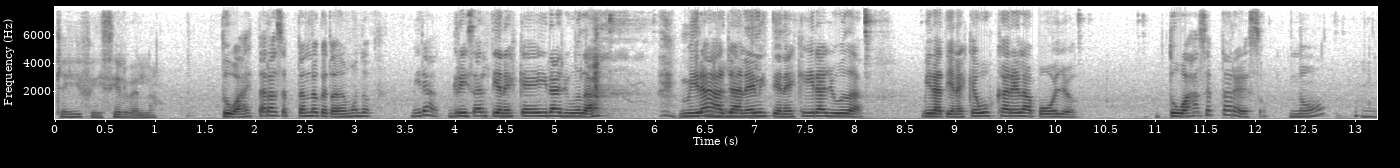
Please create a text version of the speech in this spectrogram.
Qué difícil, ¿verdad? Tú vas a estar aceptando que todo el mundo, mira, Grisel, tienes que ir a ayuda. mira, mm. tienes que ir a ayuda mira, tienes que buscar el apoyo. ¿Tú vas a aceptar eso? No. Mm.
